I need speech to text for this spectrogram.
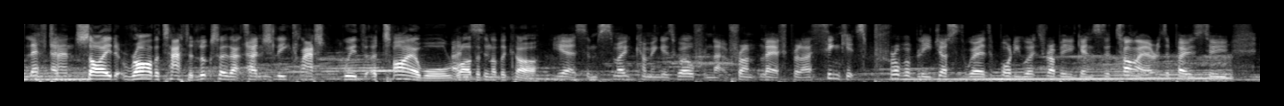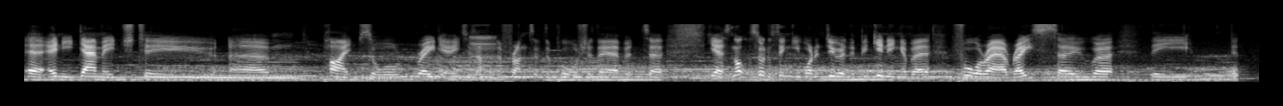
Left hand side rather tattered. Looks so that's actually clashed with a tyre wall rather some, than another car. Yeah, some smoke coming as well from that front left, but I think it's probably just where the bodywork's rubbing against the tyre as opposed to uh, any damage to. Um, pipes or radiators mm. up at the front of the Porsche there. But uh, yeah, it's not the sort of thing you want to do at the beginning of a four-hour race. So uh, the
